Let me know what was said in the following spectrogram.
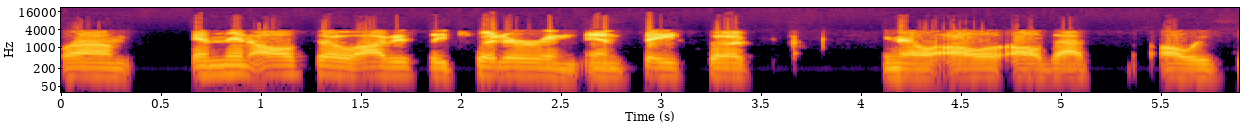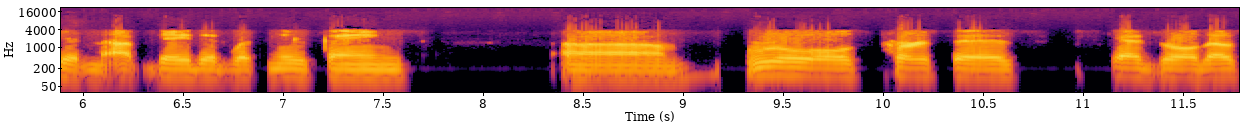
Um, and then also obviously Twitter and, and Facebook you know, all all that's always getting updated with new things, um, rules, purses, schedule, those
